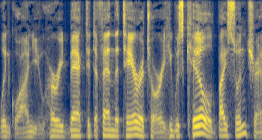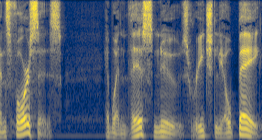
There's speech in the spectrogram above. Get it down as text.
When Guan Yu hurried back to defend the territory, he was killed by Sun Quan's forces. And when this news reached Liu Bei,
